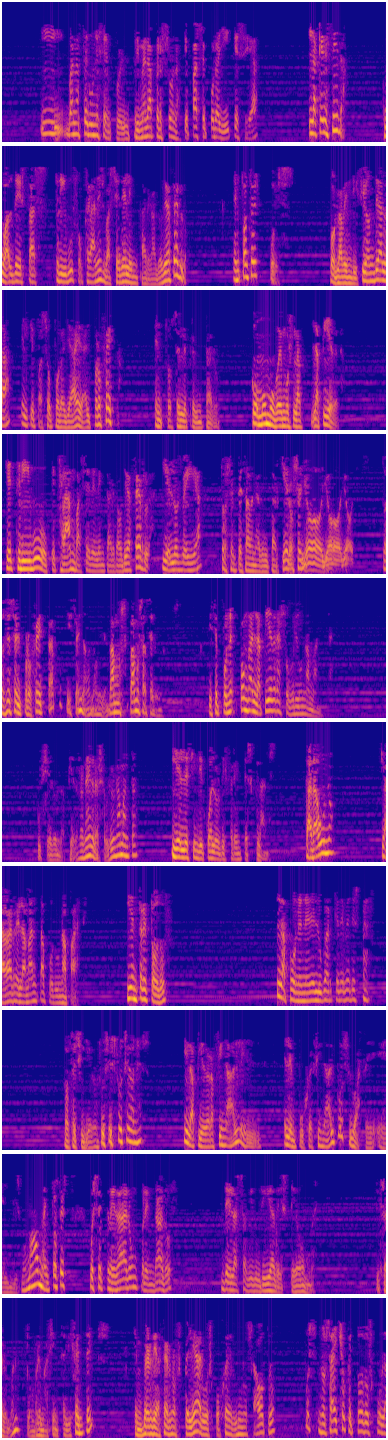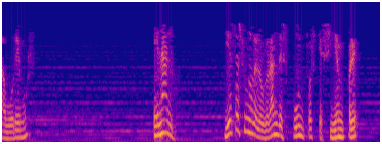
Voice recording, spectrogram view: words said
y van a hacer un ejemplo. La primera persona que pase por allí que sea la que decida cuál de estas tribus o clanes va a ser el encargado de hacerlo. Entonces, pues, por la bendición de Alá, el que pasó por allá era el profeta. Entonces le preguntaron, ¿cómo movemos la, piedra? ¿Qué tribu o qué clan va a ser el encargado de hacerla? Y él los veía, todos empezaban a gritar, quiero ser yo, yo, yo. Entonces el profeta dice, no, no, vamos, vamos a hacer una cosa. Dice, pongan la piedra sobre una manta. Pusieron la piedra negra sobre una manta y él les indicó a los diferentes clanes. Cada uno que agarre la manta por una parte. Y entre todos la ponen en el lugar que debe de estar. Entonces siguieron sus instrucciones y la piedra final, el, el empuje final, pues lo hace el mismo Mahoma. Entonces, pues se quedaron prendados de la sabiduría de este hombre. Dijeron, bueno, qué hombre más inteligente, en vez de hacernos pelear o escoger unos a otros, pues nos ha hecho que todos colaboremos en algo. Y ese es uno de los grandes puntos que siempre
